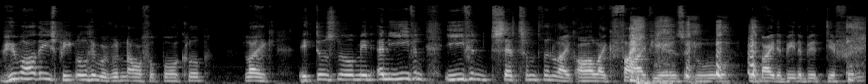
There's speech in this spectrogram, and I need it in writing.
who are these people who are running our football club? Like, it does no mean. And he even he even said something like, "Oh, like five years ago, it might have been a bit different,"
